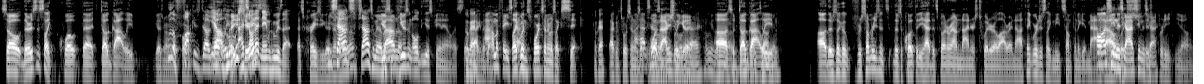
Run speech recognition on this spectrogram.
so there's this like quote that Doug Gottlieb, if you guys remember, Who the former- fuck is Doug Yeah, Gottlieb? Are you I saw serious? that name. Who is that? That's crazy. You guys He never heard of sounds him? sounds familiar. He was, but I don't know. he was an old ESPN analyst. Like Okay. back in the day. I'm a face like guy. when SportsCenter was like sick. Okay. Back when SportsCenter was, I like, said was I'm a actually visual good. guy. Let me look Uh, it so. Doug Keep Gottlieb. talking. Uh, there's like a for some reason it's, there's a quote that he had that's going around Niners Twitter a lot right now. I think we're just like need something to get mad Oh, about. I've seen this guy. I've seen this is guy. Pretty you know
